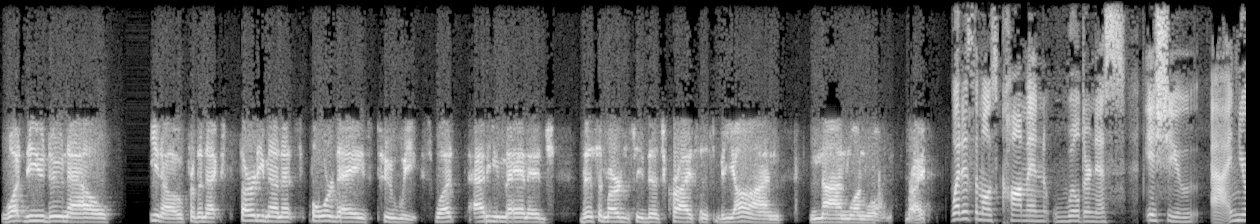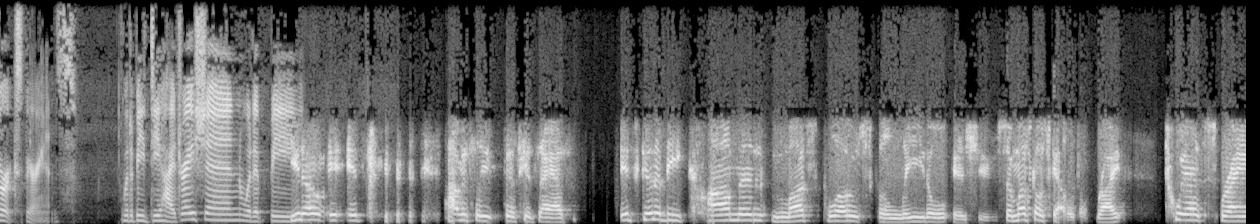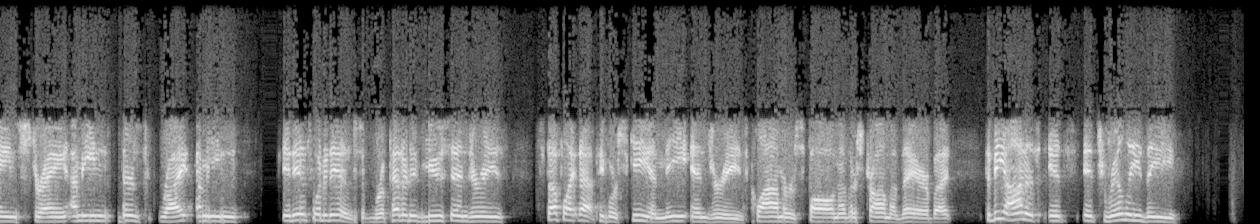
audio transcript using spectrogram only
What do you do now? You know, for the next 30 minutes, four days, two weeks. What, how do you manage this emergency, this crisis beyond 911, right? What is the most common wilderness issue uh, in your experience? Would it be dehydration? Would it be? You know, it, it's obviously this gets asked. It's going to be common musculoskeletal issues. So musculoskeletal, right? Twist, sprain, strain. I mean, there's right. I mean, it is what it is. Repetitive use injuries stuff like that. People are skiing, knee injuries, climbers fall. Now there's trauma there, but to be honest, it's it's really the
